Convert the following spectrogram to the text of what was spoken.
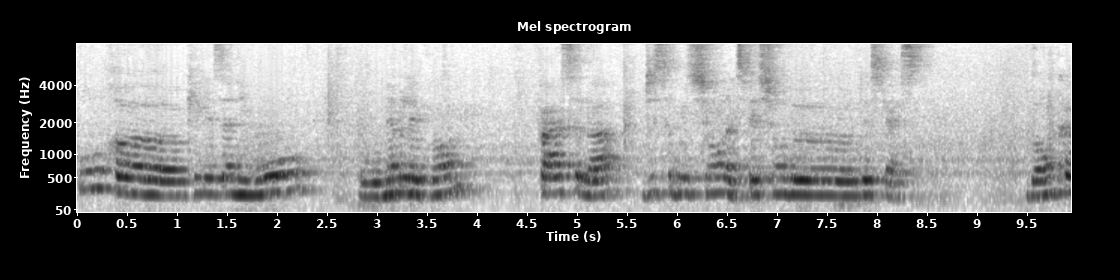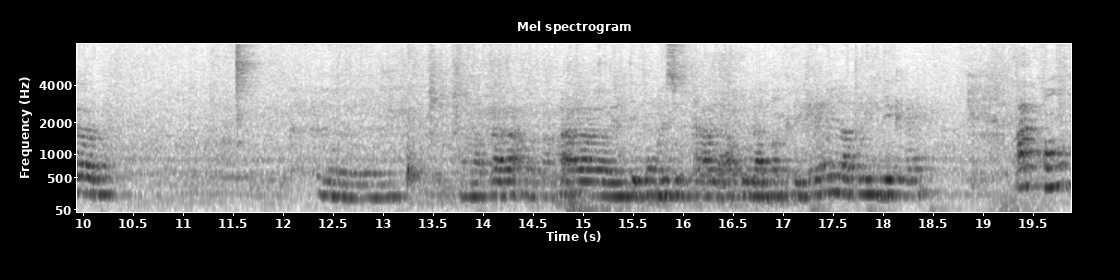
pour euh, que les animaux, ou même les vents, fassent la distribution, la dispersion d'espèces. Donc, euh, on n'a pas, pas de bons résultats pour la banque des graines et la police des graines. Par contre,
